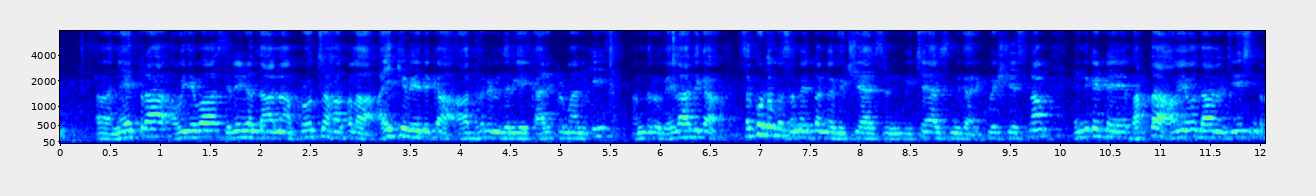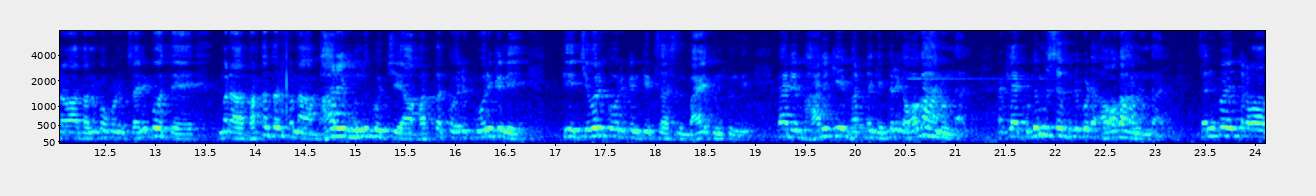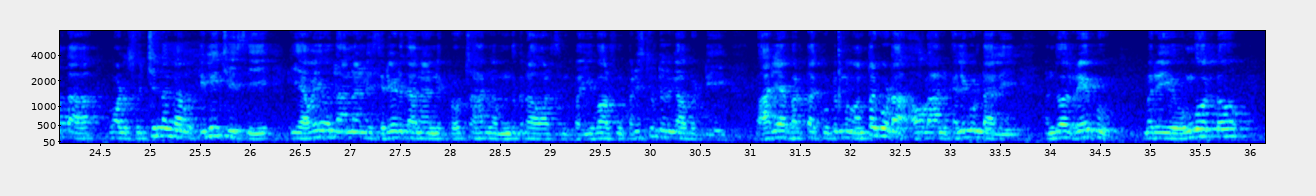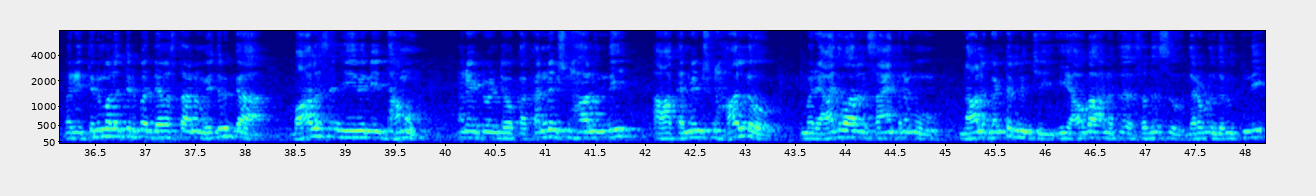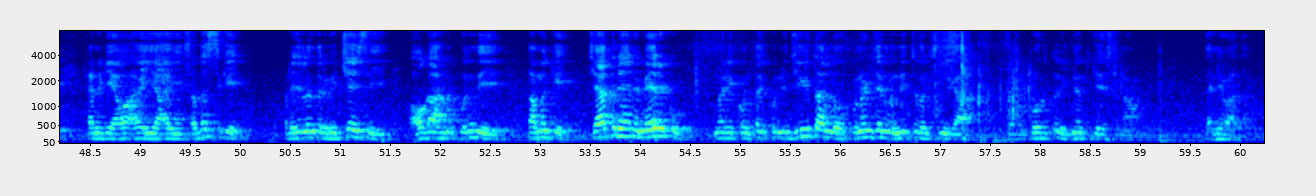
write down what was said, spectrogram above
నేత్ర అవయవ శరీర దాన ప్రోత్సాహకుల ఐక్య వేదిక ఆధ్వర్యంలో జరిగే కార్యక్రమానికి అందరూ వేలాదిగా సకుటుంబ సమేతంగా విచ్చేయాల్సి విచ్చేయాల్సిందిగా రిక్వెస్ట్ చేస్తున్నాం. ఎందుకంటే భర్త అవయవ దానం చేసిన తర్వాత అనుకోకుండా చనిపోతే మరి ఆ భర్త తరఫున భార్య ముందుకు వచ్చి ఆ భర్త కోరి కోరికని తీ చివరి కోరికను తీర్చాల్సిన బాధ్యత ఉంటుంది. కానీ భార్యకి భర్తకి ఇద్దరికి అవగాహన ఉండాలి. అట్లా కుటుంబ సభ్యులు కూడా అవగాహన ఉండాలి. చనిపోయిన తర్వాత వాళ్ళు స్వచ్ఛందంగా తెలియచేసి ఈ అవయవ దానాన్ని శరీర దానాన్ని ప్రోత్సాహంగా ముందుకు రావాల్సిన ఇవ్వాల్సిన పరిస్థితి ఉంటుంది కాబట్టి భార్యాభర్త కుటుంబం అంతా కూడా అవగాహన కలిగి ఉండాలి. అందువల్ల రేపు మరి ఒంగోలులో మరి తిరుమల తిరుపతి దేవస్థానం ఎదురుగా బాల సంజీవిని ధామం అనేటువంటి ఒక కన్వెన్షన్ హాల్ ఉంది. ఆ కన్వెన్షన్ హాల్లో మరి ఆదివారం సాయంత్రము నాలుగు గంటల నుంచి ఈ అవగాహన సదస్సు జరపడం జరుగుతుంది. కనుక ఈ ఈ సదస్సుకి ప్రజలందరూ విచ్చేసి అవగాహన పొంది తమకి చేతనైన మేరకు మరి కొంత కొన్ని జీవితాల్లో పునర్జన్మ అందించవలసిందిగా కోరుతూ విజ్ఞప్తి చేస్తున్నామండి. ధన్యవాదాలు.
